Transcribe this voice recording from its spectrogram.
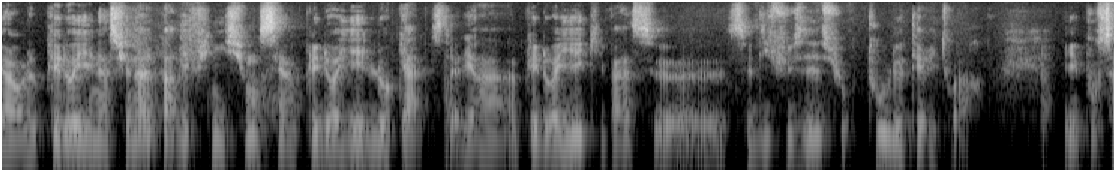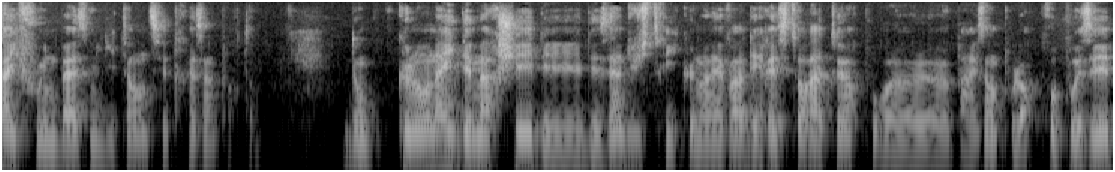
Bien, le plaidoyer national, par définition, c'est un plaidoyer local, c'est-à-dire un, plaidoyer qui va se, diffuser sur tout le territoire. Et pour ça, il faut une base militante, c'est très important. Donc que l'on aille démarcher des, des industries, que l'on aille voir des restaurateurs, pour, euh, par exemple, pour leur proposer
